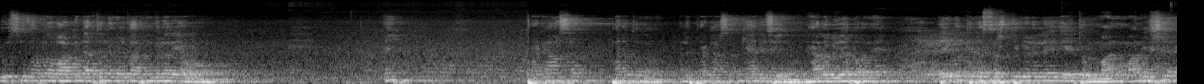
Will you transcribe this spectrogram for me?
ലൂസിഫർ എന്ന വാക്കിന്റെ അർത്ഥം നിങ്ങൾക്ക് ആർക്കെങ്കിലും അറിയാമോ പ്രകാശം പരത്തുന്നവൻ അല്ലെ പ്രകാശം ക്യാരി ചെയ്യുന്നവൻ. ഹാലവിയ പറഞ്ഞേ? ദൈവത്തിന്റെ സൃഷ്ടികളിലെ ഏറ്റവും മനുഷ്യനെ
